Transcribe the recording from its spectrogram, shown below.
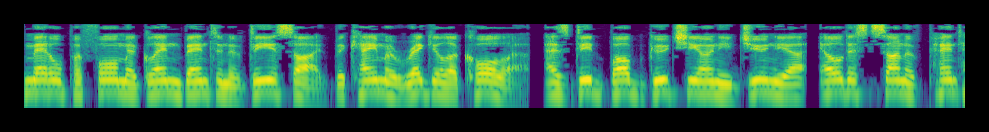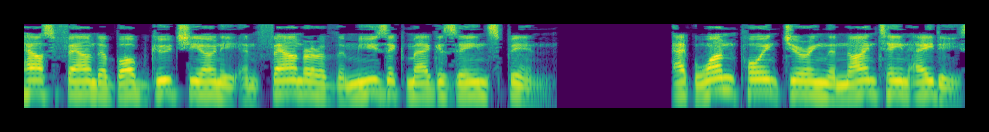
metal performer Glenn Benton of Deicide became a regular caller, as did Bob Guccione Jr., eldest son of Penthouse founder Bob Guccione and founder of the music magazine Spin. At one point during the 1980s,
